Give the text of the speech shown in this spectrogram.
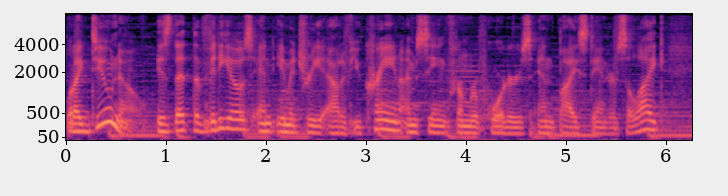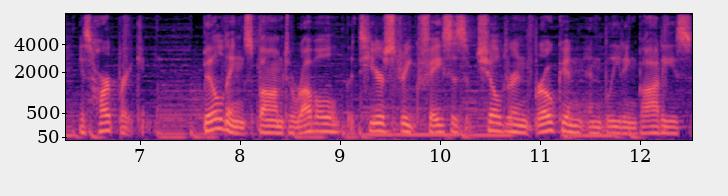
What I do know is that the videos and imagery out of Ukraine I'm seeing from reporters and bystanders alike is heartbreaking. Buildings bombed to rubble, the tear-streaked faces of children, broken and bleeding bodies.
